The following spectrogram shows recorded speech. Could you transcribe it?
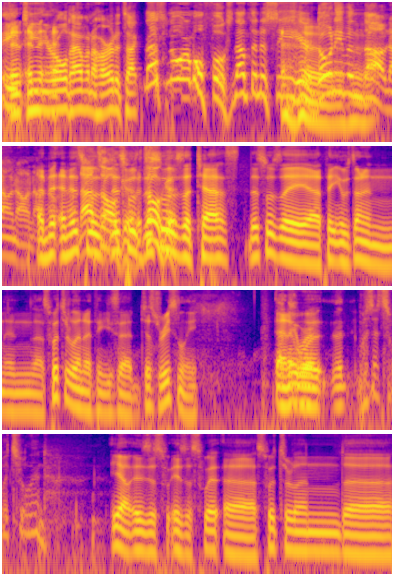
18 year old having a heart attack. That's normal, folks. Nothing to see here. Don't even no no no no. And, and this That's was this good. was It's this good. was a test. This was a uh, thing. It was done in in uh, Switzerland, I think he said, just recently. And And they it were, was was it Switzerland? yeah, it was a, it was a Swi- uh, Switzerland uh,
